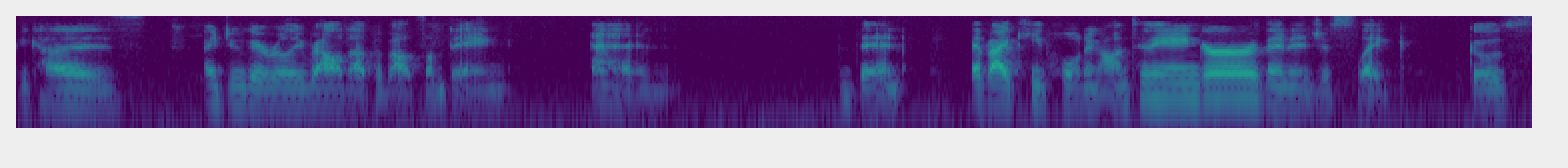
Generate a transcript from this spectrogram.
because I do get really riled up about something and then if I keep holding on to the anger, then it just like goes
